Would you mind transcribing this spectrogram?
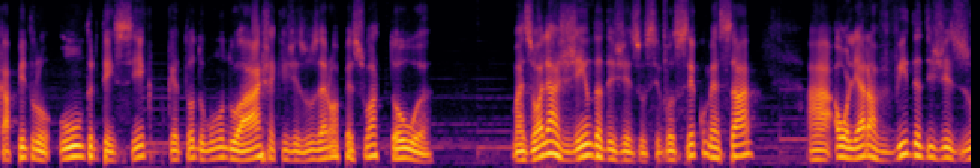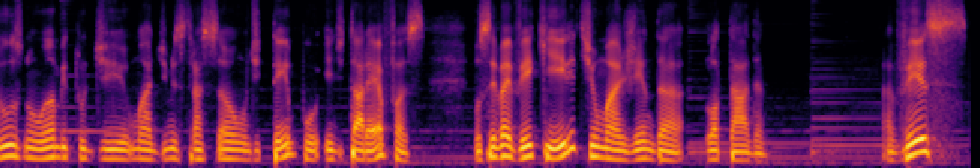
capítulo 1, 35, porque todo mundo acha que Jesus era uma pessoa à toa. Mas olha a agenda de Jesus. Se você começar a olhar a vida de Jesus no âmbito de uma administração de tempo e de tarefas, você vai ver que ele tinha uma agenda lotada. A vez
